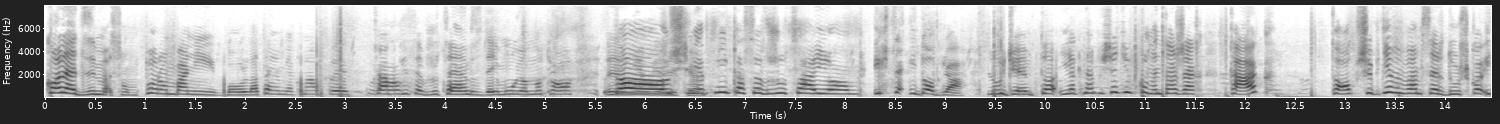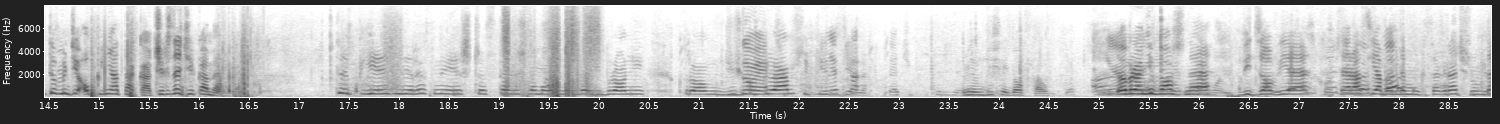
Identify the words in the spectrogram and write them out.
Koledzy ma- są porąbani, bo latają jak małpy, czapki se wrzucają, zdejmują, no to do nie wierzycie. śmietnika se wrzucają. I chcę, i dobra, ludzie, to jak napiszecie w komentarzach tak, to przypniemy wam serduszko i to będzie opinia taka, czy chcecie kamerkę. Ty jeśli raz mnie jeszcze staniesz na mojej nowej broni, którą dziś kupiłem. Nie, dzisiaj dostał. Dobra, nieważne, widzowie, teraz ja będę mógł zagrać rundę?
